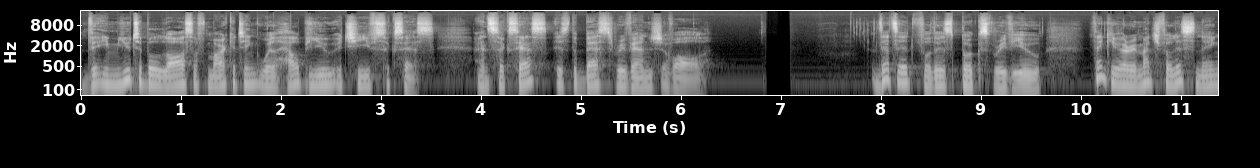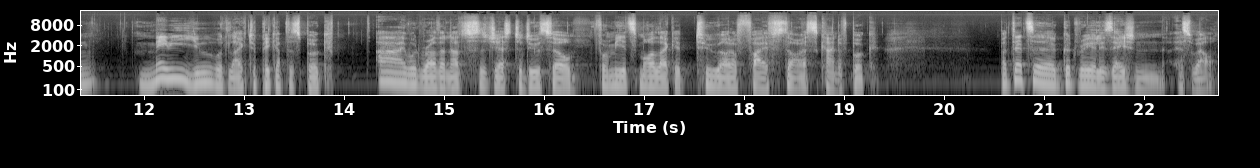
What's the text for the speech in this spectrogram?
The immutable laws of marketing will help you achieve success, and success is the best revenge of all. That's it for this book's review. Thank you very much for listening. Maybe you would like to pick up this book. I would rather not suggest to do so. For me, it's more like a 2 out of 5 stars kind of book. But that's a good realization as well.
